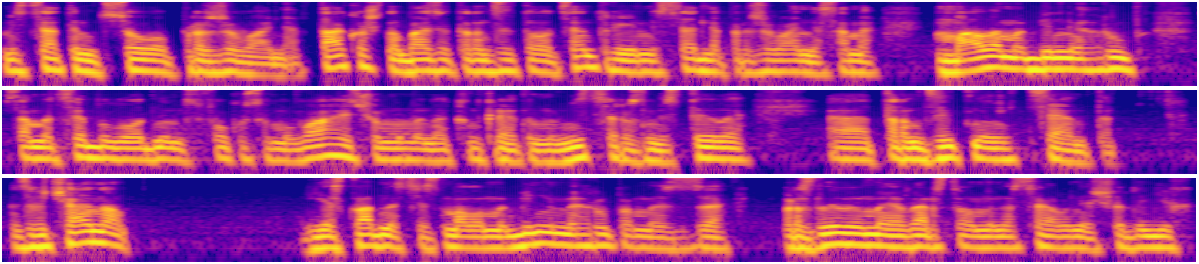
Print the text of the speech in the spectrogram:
місця тимчасового проживання. Також на базі транзитного центру є місця для проживання саме маломобільних груп. Саме це було одним з фокусом уваги, чому ми на конкретному місці розмістили е, транзитний центр. Звичайно, є складності з маломобільними групами, з вразливими верствами населення щодо їх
